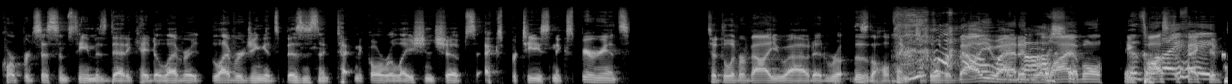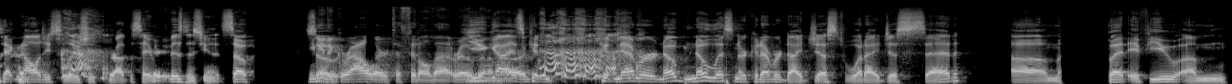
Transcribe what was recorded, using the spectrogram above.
corporate systems team is dedicated to lever- leveraging its business and technical relationships, expertise, and experience to deliver value added. This is the whole thing to deliver value added, oh reliable, and cost effective technology solutions throughout the Sabre business unit. So, you so need a growler to fit all that. You guys could could never no no listener could ever digest what I just said. Um, but if you um,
